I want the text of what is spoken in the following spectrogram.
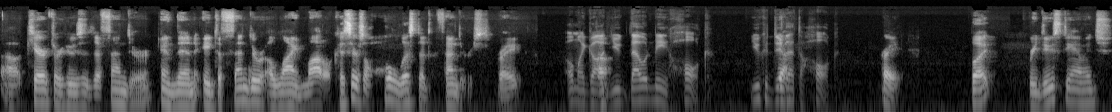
uh, character who's a defender, and then a defender aligned model, because there's a whole list of defenders, right? Oh my God. Uh, you. That would be Hulk. You could do Yeah. that to Hulk. Right. But reduce damage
